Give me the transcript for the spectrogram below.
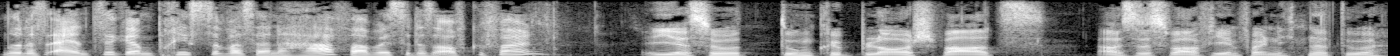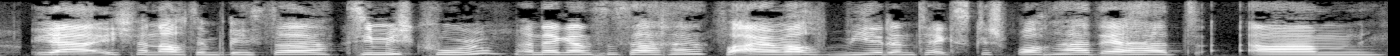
Nur das Einzige am Priester war seine Haarfarbe. Ist dir das aufgefallen? Ja, so dunkelblau, schwarz. Also es war auf jeden Fall nicht Natur. Ja, ich fand auch den Priester ziemlich cool an der ganzen Sache. Vor allem auch, wie er den Text gesprochen hat. Er hat ähm,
